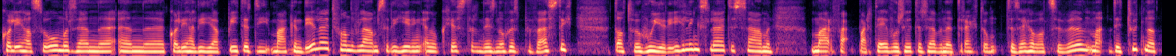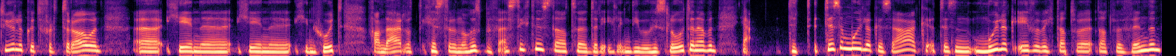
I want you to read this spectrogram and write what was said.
collega Somers en, eh, en uh, collega Lydia Peters die maken deel uit van de Vlaamse regering. En ook gisteren is nog eens bevestigd dat we goede regelingen sluiten samen. Maar partijvoorzitters hebben het recht om te zeggen wat ze willen. Maar dit doet natuurlijk het vertrouwen uh, geen, geen, geen goed. Vandaar dat gisteren nog eens bevestigd is dat de regeling die we gesloten hebben, ja, het, het, is een moeilijke zaak. Het is een moeilijk evenwicht dat we, dat we vinden.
